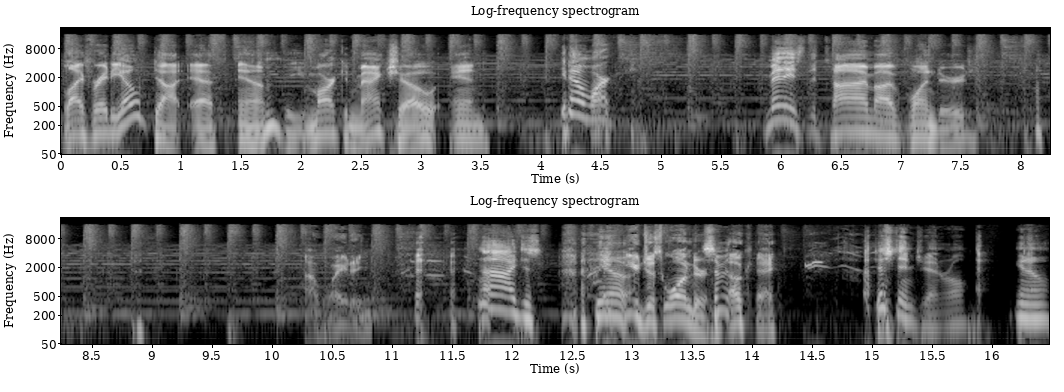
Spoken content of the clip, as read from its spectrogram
liferadio.fm, the Mark and Mack show. And, you know, Mark, many's the time I've wondered. I'm waiting. No, I just, you know, you just wonder. some- okay. just in general, you know,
